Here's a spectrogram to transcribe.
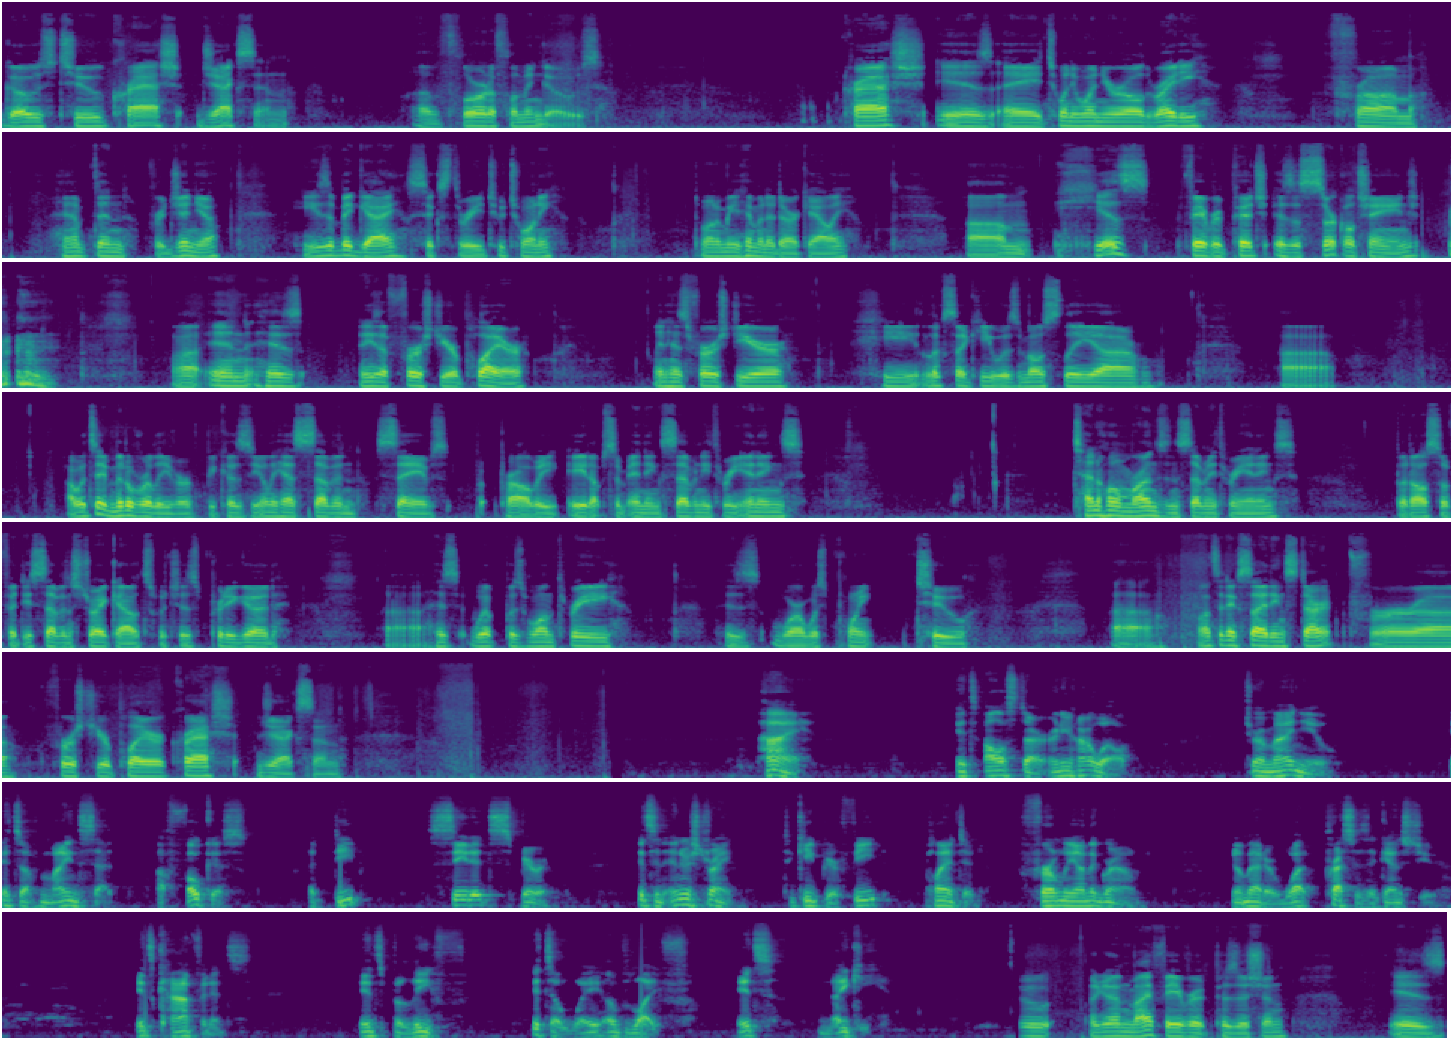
goes to Crash Jackson of Florida Flamingos. Crash is a 21 year old righty from Hampton, Virginia. He's a big guy, 6'3, 220. Don't want to meet him in a dark alley. Um, his favorite pitch is a circle change. uh, in his, he's a first year player. In his first year, he looks like he was mostly, uh, uh, I would say middle reliever because he only has seven saves, probably ate up some innings, 73 innings, 10 home runs in 73 innings, but also 57 strikeouts, which is pretty good. Uh, his whip was 1 3, his war was 0.2. Uh, well, it's an exciting start for uh, first year player Crash Jackson. Hi, it's All Star Ernie Harwell. To remind you, it's a mindset, a focus, a deep seated spirit. It's an inner strength to keep your feet planted firmly on the ground, no matter what presses against you. It's confidence, it's belief, it's a way of life. It's Nike. So, again, my favorite position is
